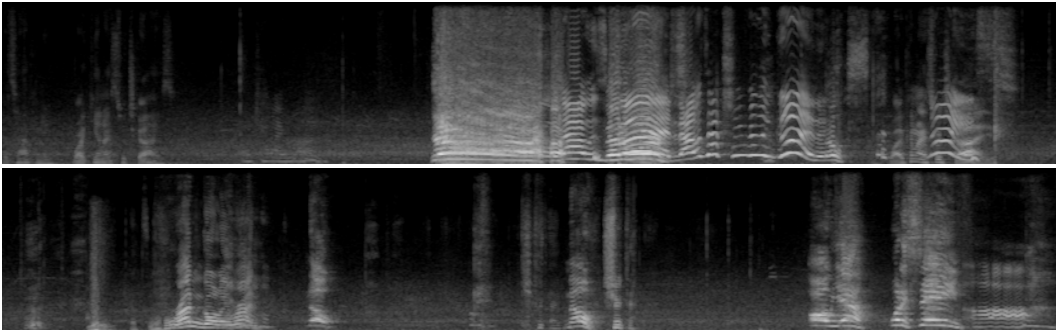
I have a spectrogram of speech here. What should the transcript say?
What's happening? Why can't I switch guys? Why can't I run? Yeah! Oh, that was That good. works. That was actually really good. That was sick. Why can't I switch Nice. guys? Run, goalie, run! No! Give that- No! Shoot that. Oh yeah! What a save! Ah.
